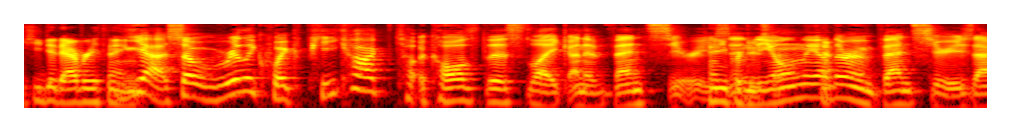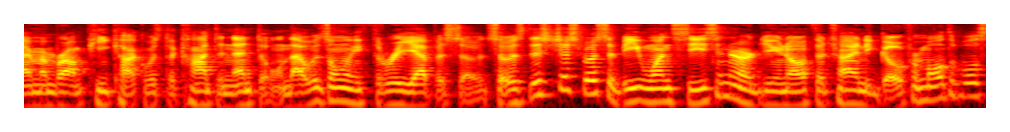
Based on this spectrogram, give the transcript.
he did everything. Yeah, so really quick, Peacock t- calls this like an event series, And and, the it. only Yeah. other event series I remember on Peacock was the Continental, and that was only three episodes. So is this just supposed to be one season, or do you know if they're trying to go for multiple He,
